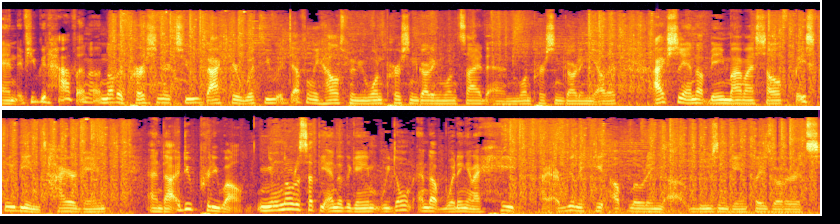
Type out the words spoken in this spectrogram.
And if you could have an, another person or two back here with you, it definitely helps. Maybe one person guarding one side and one person guarding the other. I actually end up being by myself basically the entire game. And uh, I do pretty well. And you'll notice at the end of the game, we don't end up winning. And I hate, I really hate uploading uh, losing gameplays, whether it's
